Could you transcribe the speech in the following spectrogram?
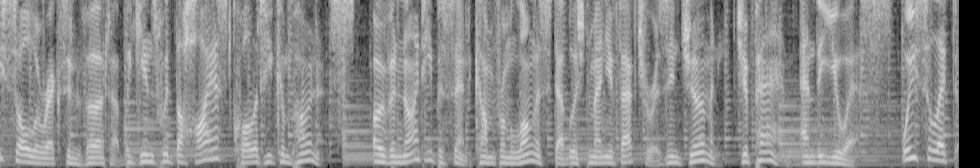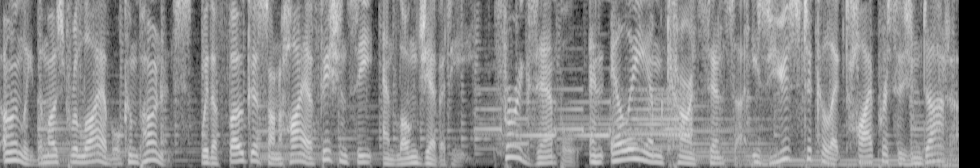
SolarX inverter begins with the highest quality components. Over 90% come from long-established manufacturers in Germany, Japan and the US. We select only the most reliable components with a focus on high efficiency and longevity. For example, an LEM current sensor is used to collect high-precision data.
